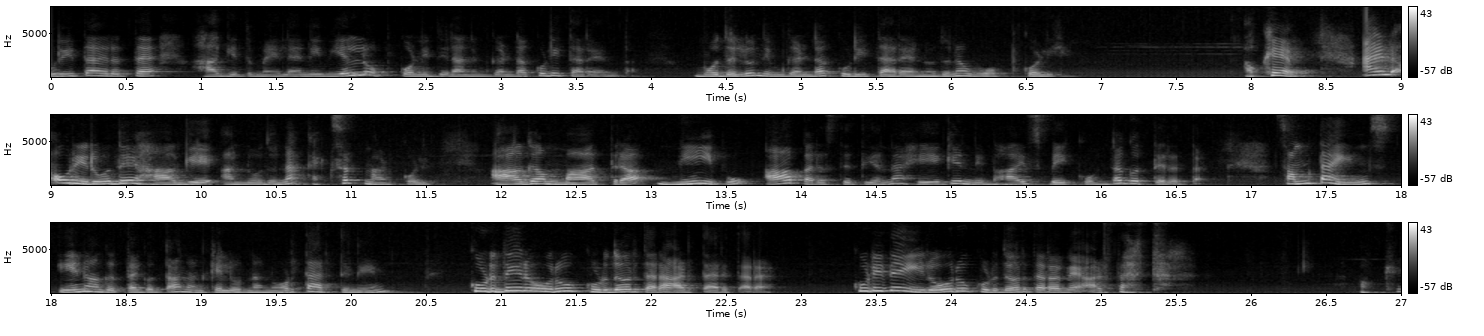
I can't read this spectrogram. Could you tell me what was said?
ಉರಿತಾ ಇರುತ್ತೆ. ಹಾಗಿದ್ದ ಮೇಲೆ ನೀವು ಎಲ್ಲಿ ಒಪ್ಕೊಂಡಿದ್ದೀರಾ ನಿಮ್ಮ ಗಂಡ ಕುಡಿತಾರೆ ಅಂತ? ಮೊದಲು ನಿಮ್ಮ ಗಂಡ ಕುಡಿತಾರೆ ಅನ್ನೋದನ್ನ ಒಪ್ಕೊಳ್ಳಿ. ಓಕೆ? ಆ್ಯಂಡ್ ಅವ್ರು ಇರೋದೇ ಹಾಗೆ ಅನ್ನೋದನ್ನು ಅಕ್ಸೆಪ್ಟ್ ಮಾಡ್ಕೊಳ್ಳಿ. ಆಗ ಮಾತ್ರ ನೀವು ಆ ಪರಿಸ್ಥಿತಿಯನ್ನು ಹೇಗೆ ನಿಭಾಯಿಸಬೇಕು ಅಂತ ಗೊತ್ತಿರುತ್ತೆ. ಸಮ್ಟೈಮ್ಸ್ ಏನಾಗುತ್ತೆ ಗೊತ್ತಾ? ನಾನು ಕೆಲವ್ರನ್ನ ನೋಡ್ತಾ ಇರ್ತೀನಿ. ಕುಡ್ದಿರೋರು ಕುಡ್ದೋರ್ ಥರ ಆಡ್ತಾ ಇರ್ತಾರೆ. ಕುಡಿದೇ ಇರೋರು ಕುಡ್ದೋರ್ ಥರನೇ ಆಡ್ತಾ ಇರ್ತಾರೆ. ಓಕೆ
